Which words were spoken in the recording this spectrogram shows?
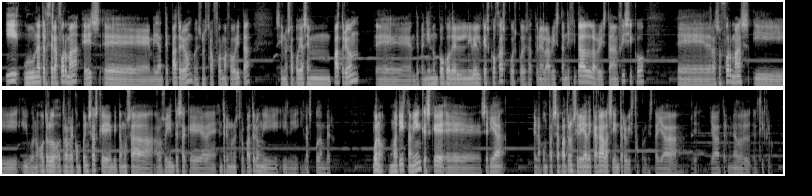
Y una tercera forma es eh, mediante Patreon, es nuestra forma favorita, si nos apoyas en Patreon, eh, dependiendo un poco del nivel que escojas, pues puedes obtener la revista en digital, la revista en físico, eh, de las dos formas y, bueno, otras recompensas que invitamos a, los oyentes a que eh, entren en nuestro Patreon y, las puedan ver. Bueno, un matiz también que es que sería el apuntarse a Patreon sería de cara a la siguiente revista, porque está ya, ya terminado el ciclo.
